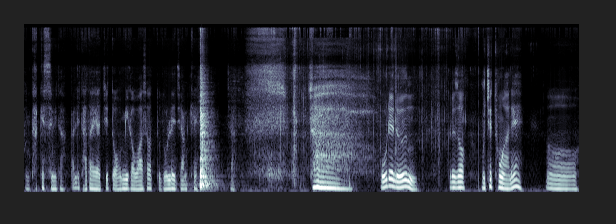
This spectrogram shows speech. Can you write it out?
문 닫겠습니다. 빨리 닫아야지 또 어미가 와서 또 놀래지 않게. 자, 자 올해는 그래서 우체통 안에 어,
